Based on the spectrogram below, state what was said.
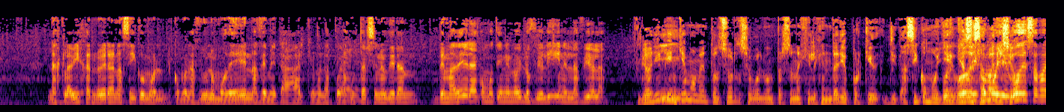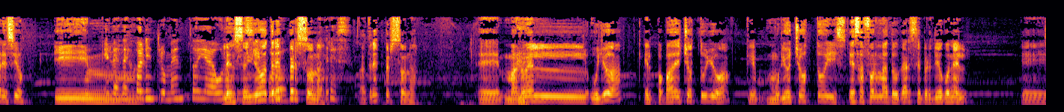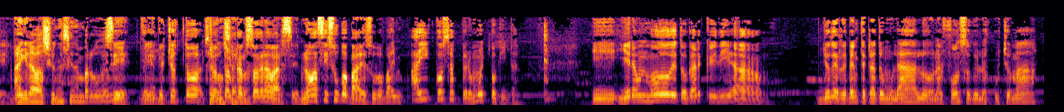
Las clavijas no eran así como, como las de uno modernas de metal, que uno las puede ajustar, sino que eran de madera, como tienen hoy los violines, las violas. Gabriel, ¿y en qué momento el zurdo se vuelve un personaje legendario? Porque así como Porque llegó, así desapareció. como llegó, desapareció. Y, Y les mm, dejó el instrumento y a unos Le enseñó a tres personas. A tres. A tres personas. Eh, Manuel Ulloa, el papá de Chosto Ulloa, que murió Chosto y esa forma de tocar se perdió con él. Eh, yo- ¿Hay grabaciones, sin embargo, de él? Sí, de, de Chosto, Chosto alcanzó a grabarse. No así su papá, de su papá hay, hay cosas, pero muy poquitas. Y, y era un modo de tocar que hoy día yo de repente trato de emularlo, don Alfonso que lo escucho más,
